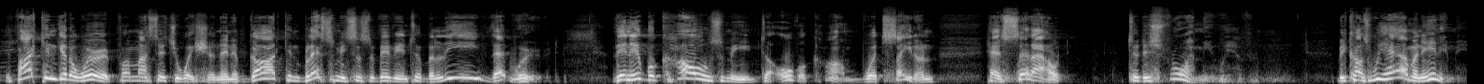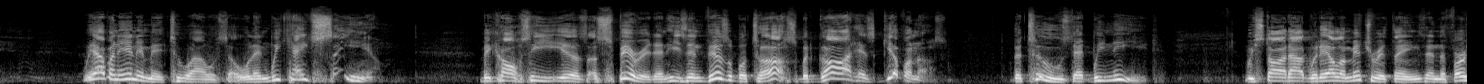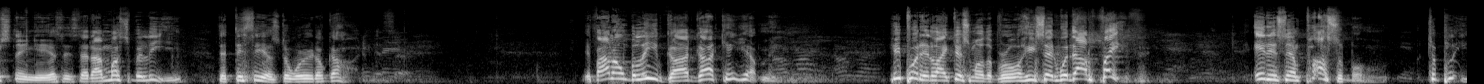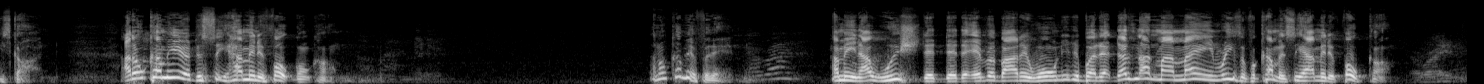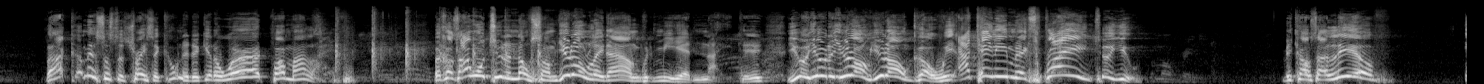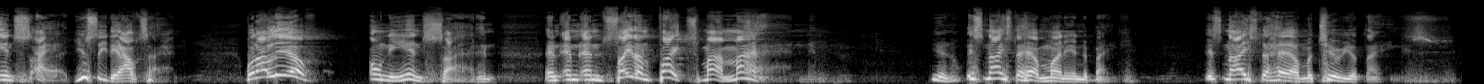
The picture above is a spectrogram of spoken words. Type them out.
If I can get a word for my situation, and if God can bless me, Sister Vivian, to believe that word, then it will cause me to overcome what Satan has set out to destroy me with. Because we have an enemy. We have an enemy to our soul, and we can't see him because he is a spirit and he's invisible to us. But God has given us the tools that we need. we start out with elementary things, and the first thing is, is that I must believe that this is the Word of God. If I don't believe God, God can't help me. He put it like this, Mother Brewer. He said, without faith, it is impossible to please God. I don't come here to see how many folk gonna come. I don't come here for that. I mean, I wish that, that everybody wanted it, but that, that's not my main reason for coming, see how many folk come. But I come here, Sister Tracy Coney, to get a word for my life. Because I want you to know something. You don't lay down with me at night. You, you, you, don't, you don't go. We, I can't even explain to you. Because I live inside. You see the outside. But I live on the inside. And, and, and, and Satan fights my mind. You know, it's nice to have money in the bank. It's nice to have material things.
